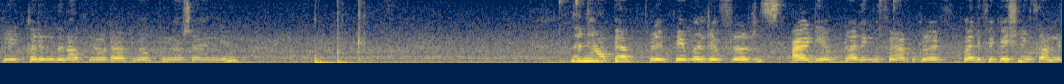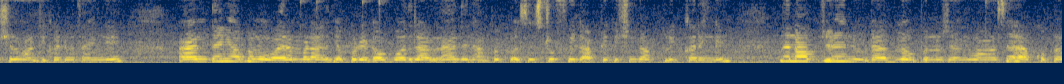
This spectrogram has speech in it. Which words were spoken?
क्लिक करेंगे देन आप न्यू टैब में ओपन हो जाएँगे। देन यहाँ पे आप पेमेंट रेफरेंस आईडी आप डालेंगे, फिर पे क्वालिफिकेशन एग्जामिनेशन हॉल टिकट बताएँगे। एंड देन यहाँ पर मोबाइल नंबर डाल के आपको डेट ऑफ़ बर्थ डालना है देन यहाँ पर प्रोसेस टू फिल एप्लीकेशन पे आप क्लिक करेंगे। देन आप जो है न्यू टैब में ओपन हो जाएँगे। वहाँ से आपको अपना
